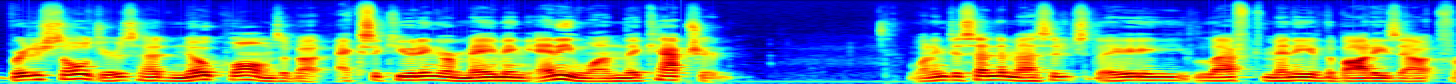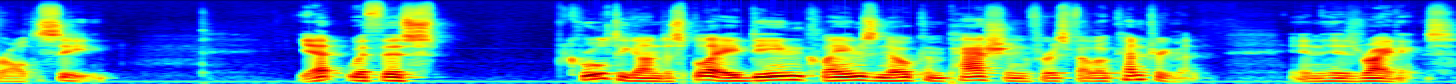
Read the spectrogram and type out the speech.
British soldiers had no qualms about executing or maiming anyone they captured. Wanting to send a message, they left many of the bodies out for all to see. Yet, with this cruelty on display, Dean claims no compassion for his fellow countrymen in his writings.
